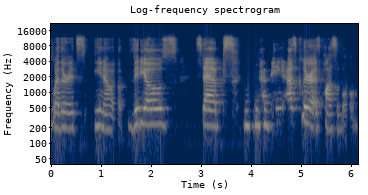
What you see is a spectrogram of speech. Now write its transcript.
whether it's, you know, videos, steps, mm-hmm. being as clear as possible.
